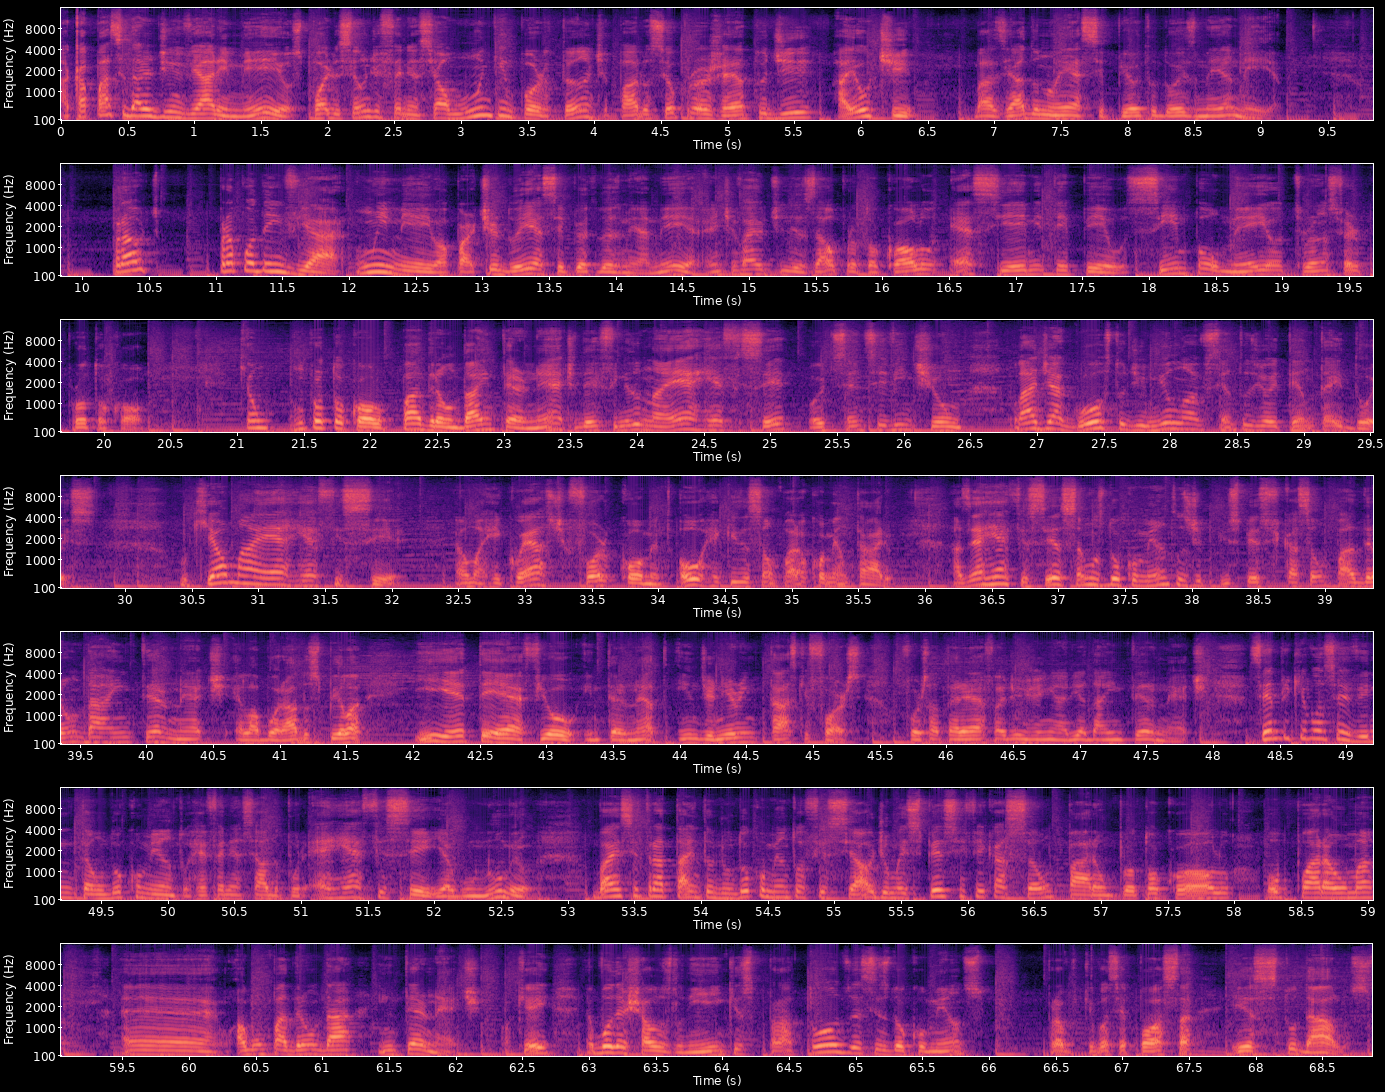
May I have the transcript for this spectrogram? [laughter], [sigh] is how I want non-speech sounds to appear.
A capacidade de enviar e-mails pode ser um diferencial muito importante para o seu projeto de IoT, baseado no ESP8266. Para poder enviar um e-mail a partir do ESP8266, a gente vai utilizar o protocolo SMTP, o Simple Mail Transfer Protocol, que é um, um protocolo padrão da internet definido na RFC 821, lá de agosto de 1982. O que é uma RFC? É uma Request for Comment ou requisição para comentário. As RFC são os documentos de especificação padrão da internet, elaborados pela IETF ou Internet Engineering Task Force, Força Tarefa de Engenharia da Internet. Sempre que você vir então um documento referenciado por RFC e algum número, vai se tratar então de um documento oficial de uma especificação para um protocolo ou para uma é, algum padrão da internet, ok? Eu vou deixar os links para todos esses documentos para que você possa estudá-los.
